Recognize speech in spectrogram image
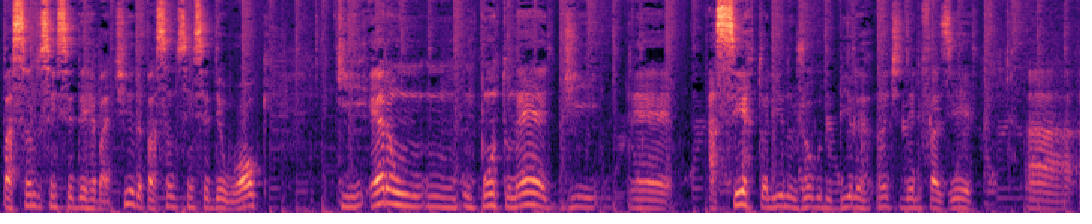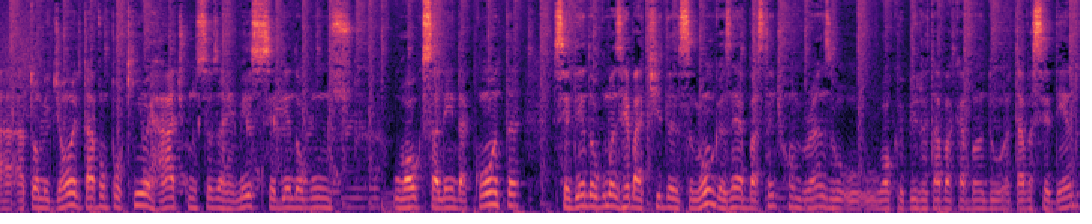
Passando sem ceder rebatida, passando sem ceder walk, que era um, um, um ponto né, de é, acerto ali no jogo do Buehler antes dele fazer a, a, Tommy John. Ele estava um pouquinho errático nos seus arremessos, cedendo alguns walks além da conta, cedendo algumas rebatidas longas, né, bastante home runs. O, o Walker Buehler estava acabando, estava cedendo.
